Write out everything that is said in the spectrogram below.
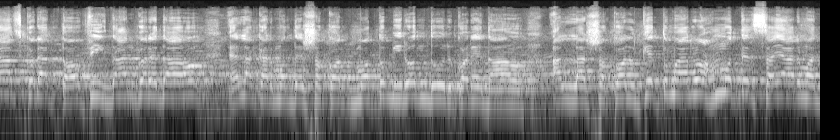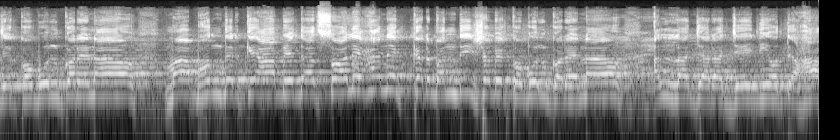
কাজ করার তৌফিক দান করে দাও। এলাকার মধ্যে সকল মতবিরোধ দূর করে দাও। আল্লাহ সকলকে তোমার রহমতের ছায়ার মাঝে কবুল করে নাও। মা বোনদেরকে আবেদা সলেহানেকার বান্দি হিসাবে কবুল করে নাও। আল্লাহ যারা যে নিয়তে হাত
